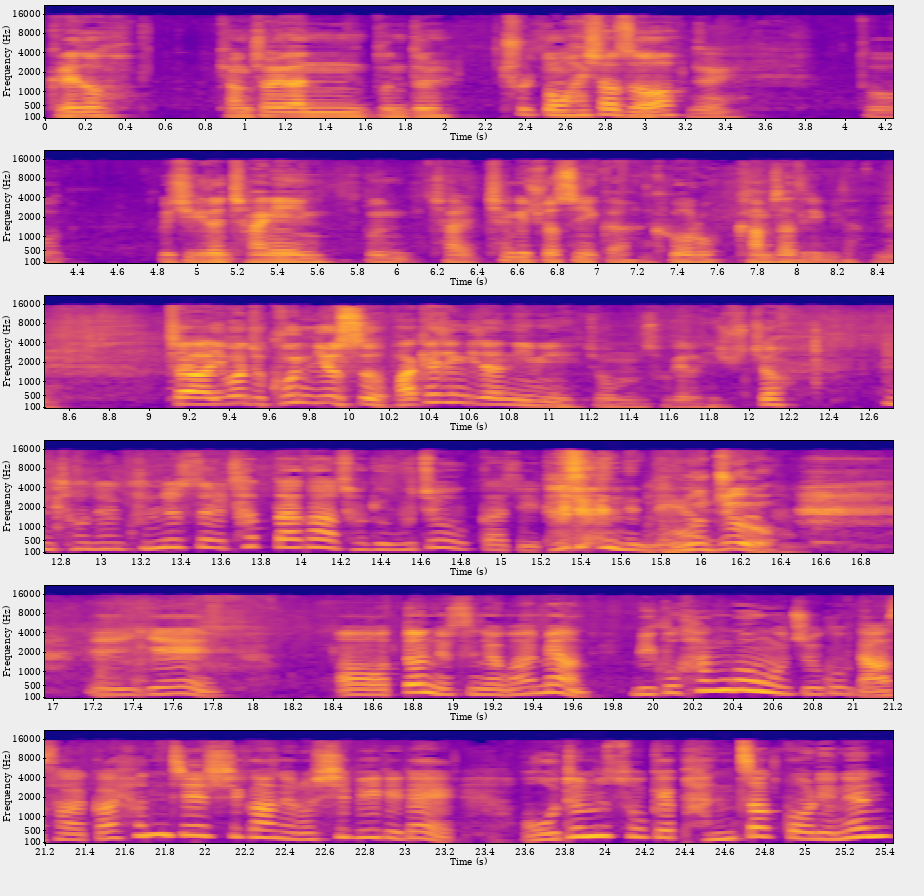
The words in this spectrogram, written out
그래도 경찰관 분들 출동하셔서 네. 또 의식 잃은 장애인 분 잘 챙겨주셨으니까 그거로 감사드립니다. 네. 자 이번 주 good news 박혜진 기자님이 좀 소개를 해 주시죠. 네, 저는 good news를 찾다가 저기 우주까지 다녀왔는데요. 우주 예, 이게 어, 어떤 뉴스냐고 하면 미국 항공우주국 나사가 현재 시간으로 11일에 어둠 속에 반짝거리는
